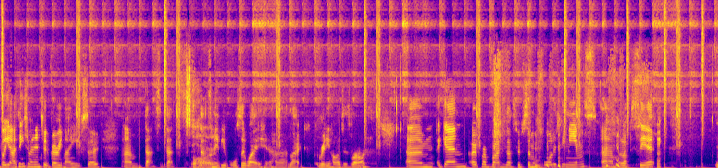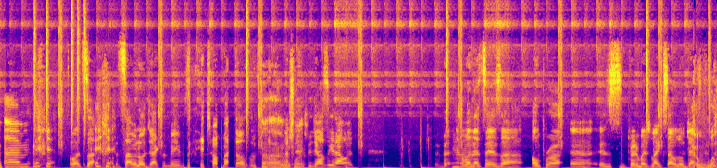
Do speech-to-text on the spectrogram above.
but yeah, I think she went into it very naive. So um, that's that's So that's maybe also why it hit her like really hard as well. Um, again, Oprah provided us with some quality memes. Um, I love to see it. Um, Oh, it's Sa- Samuel L. Jackson memes. you talking about those? ones? Uh uh Which one? Did y'all see that one? The, the one that says uh, Oprah uh, is pretty much like Samuel L. Jackson. What?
